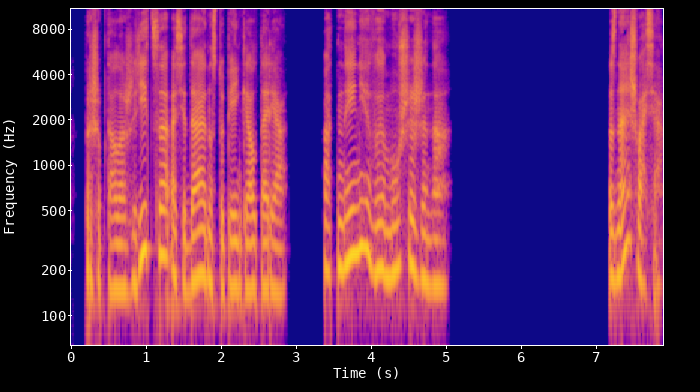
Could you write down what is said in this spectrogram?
— прошептала жрица, оседая на ступеньке алтаря. «Отныне вы муж и жена». «Знаешь, Вася?»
